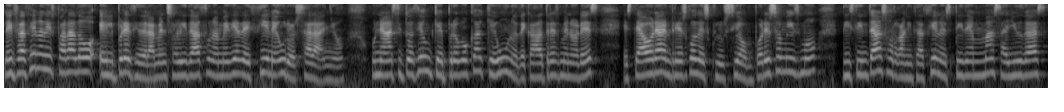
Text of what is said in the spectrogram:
La inflación ha disparado el precio de la mensualidad una media de 100 euros al año, una situación que provoca que uno de cada tres menores esté ahora en riesgo de exclusión. Por eso mismo, distintas organizaciones piden más ayudas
